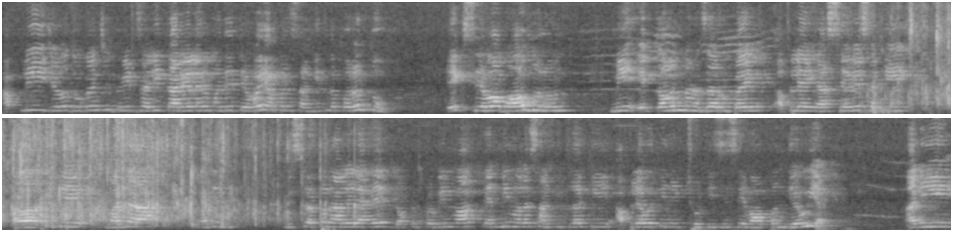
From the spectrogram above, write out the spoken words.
आपली जेव्हा दोघांची भेट झाली कार्यालयामध्ये तेव्हाही आपण सांगितलं परंतु एक सेवाभाव म्हणून मी एकावन्न हजार रुपये आपल्या ह्या सेवेसाठी इथे माझ्या माझे मिस्टर पण आलेले आहेत डॉक्टर प्रवीण वाघ. त्यांनी मला सांगितलं की आपल्या वतीने एक छोटीशी सेवा आपण देऊया. आणि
